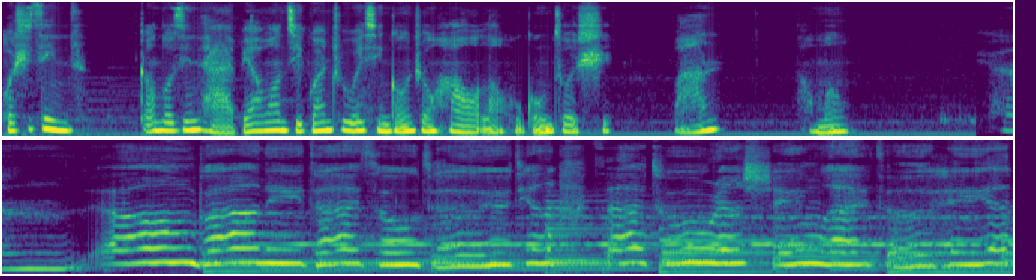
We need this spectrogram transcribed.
我是镜子，更多精彩不要忘记关注微信公众号“老虎工作室”。晚安，好梦。原谅把你带走的雨天，在突然醒来的黑夜，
